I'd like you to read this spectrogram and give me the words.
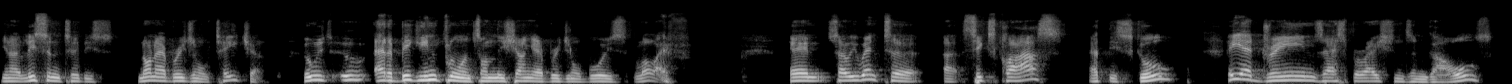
you know, listen to this non-Aboriginal teacher who, was, who had a big influence on this young Aboriginal boy's life. And so he went to uh, sixth class at this school he had dreams, aspirations and goals.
